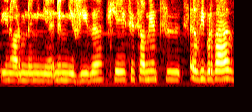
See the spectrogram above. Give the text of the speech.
enorme na minha, na minha vida, que é essencialmente a liberdade,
